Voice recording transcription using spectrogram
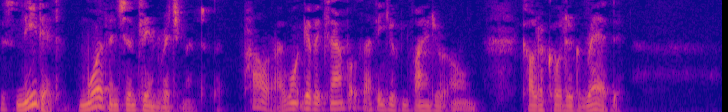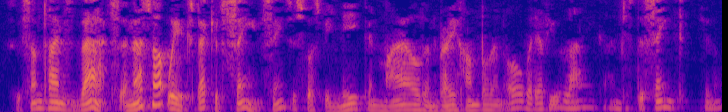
is needed more than simply enrichment, but power. I won't give examples. I think you can find your own. Color-coded red. So sometimes that's, and that's not what we expect of saints. Saints are supposed to be meek and mild and very humble and, oh, whatever you like. I'm just a saint, you know.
